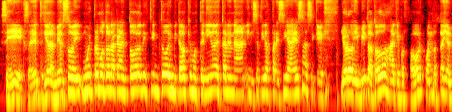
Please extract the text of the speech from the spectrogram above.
Sí, excelente. Yo también soy muy promotor acá en todos los distintos invitados que hemos tenido, están en iniciativas parecidas a esa, así que yo los invito a todos a que por favor, cuando estén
